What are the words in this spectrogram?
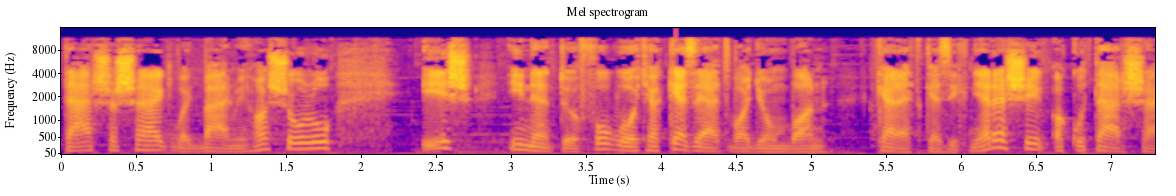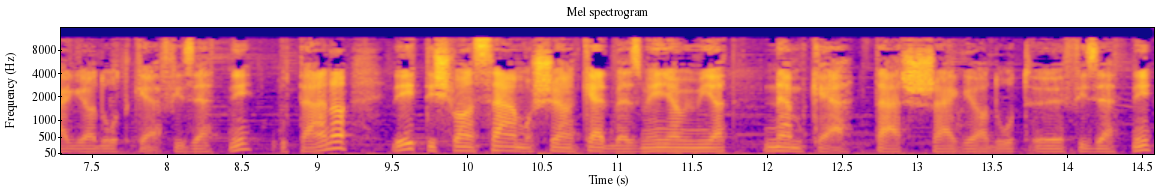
társaság, vagy bármi hasonló, és innentől fogva, hogyha kezelt vagyonban keletkezik nyereség, akkor társági adót kell fizetni utána, de itt is van számos olyan kedvezmény, ami miatt nem kell társasági adót fizetni,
